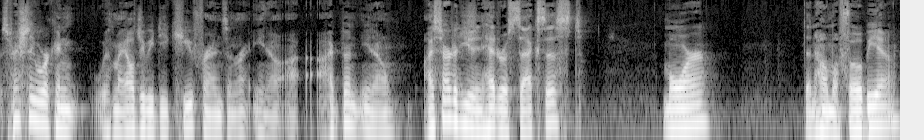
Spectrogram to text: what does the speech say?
especially working with my LGBTQ friends, and you know, I, I've been, you know, I started using heterosexist more than homophobia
